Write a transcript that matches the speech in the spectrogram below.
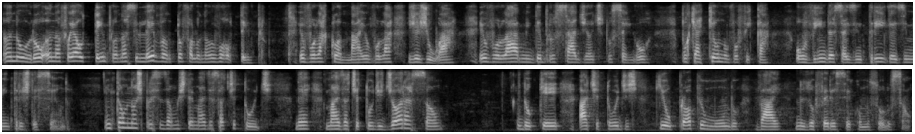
Ana orou, Ana foi ao templo, Ana se levantou, falou: Não, eu vou ao templo. Eu vou lá clamar, eu vou lá jejuar, eu vou lá me debruçar diante do Senhor, porque aqui eu não vou ficar ouvindo essas intrigas e me entristecendo. Então nós precisamos ter mais essa atitude, né? Mais atitude de oração, do que atitudes que o próprio mundo vai nos oferecer como solução.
